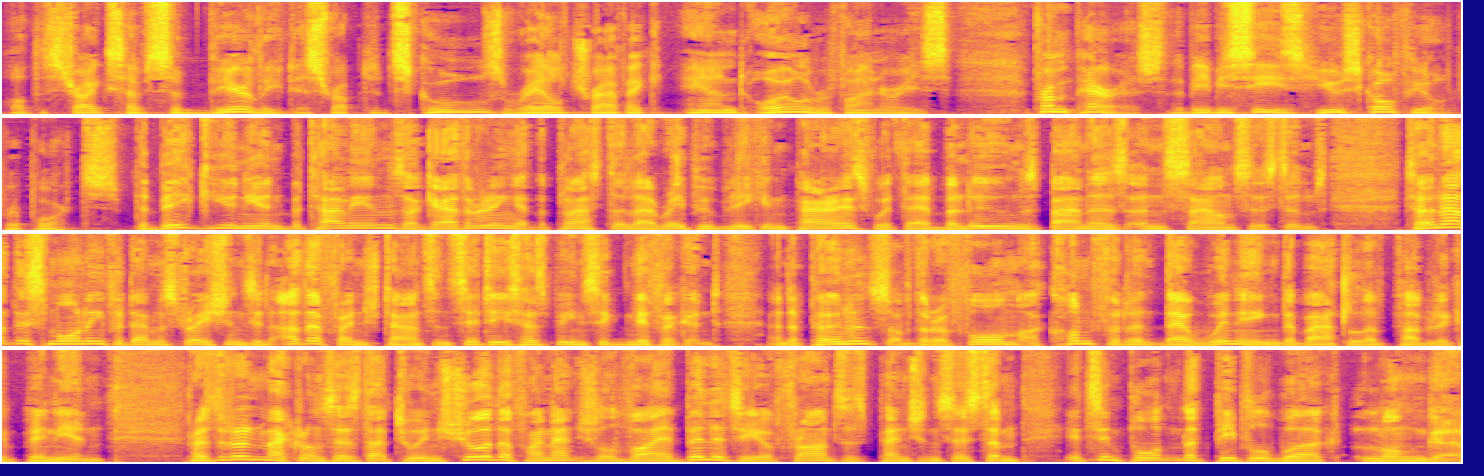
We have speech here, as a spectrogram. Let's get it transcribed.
while the strikes have severely disrupted schools, rail traffic, and oil refineries. From Paris, the BBC's Hugh Schofield reports. The big union battalions are gathering at the Place de la République in Paris with their balloons, banners, and sound systems. Turnout this morning for demonstrations in other French towns and cities has been significant, and opponents of the reform are confident they're winning the battle of public opinion. President Macron says that to ensure the financial viability of France's pension system, it's important that people work longer,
